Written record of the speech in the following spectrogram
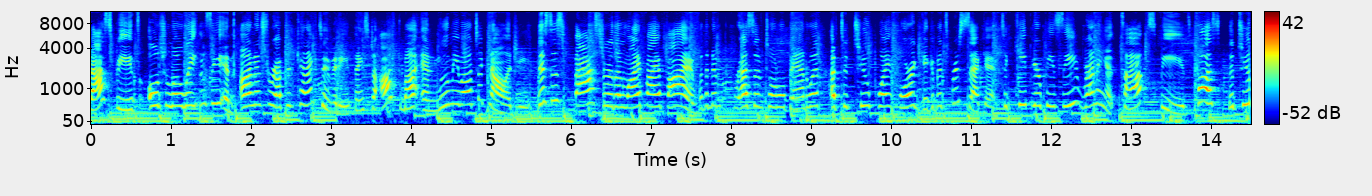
Fast speeds, ultra-low latency, and uninterrupted connectivity thanks to OFDMA and MU-MIMO technology. This is faster than Wi-Fi 5 with an impressive total bandwidth up to 2.4 gigabits per second to keep your PC running at top speeds. Plus, the two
